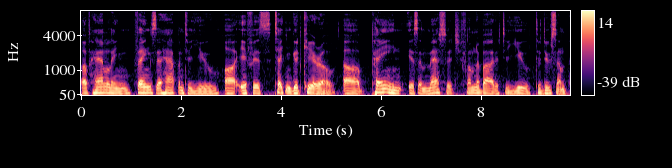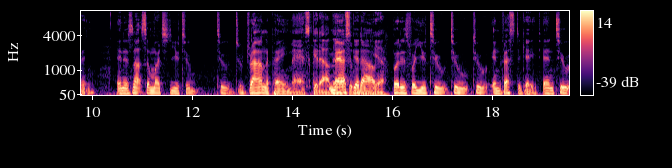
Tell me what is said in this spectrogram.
of handling things that happen to you uh, if it's taken good care of. Uh, pain is a message from the body to you to do something. and it's not so much you to to to drown the pain, mask it out, mask it out. Yeah. But it's for you to to to investigate and to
